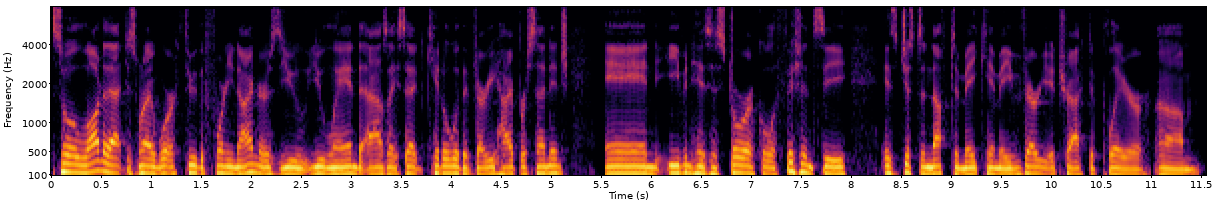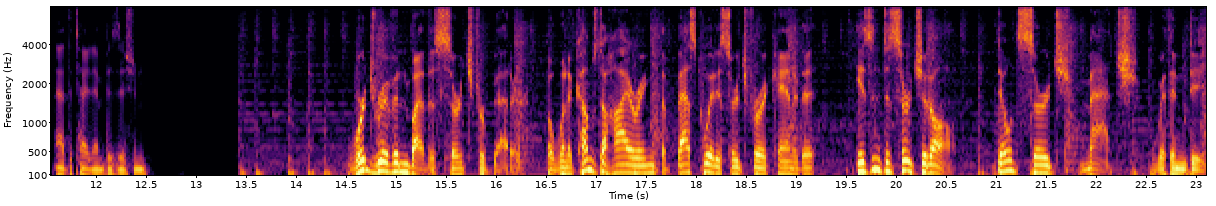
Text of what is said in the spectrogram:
so a lot of that just when I work through the 49ers, you you land as I said Kittle with a very high percentage and even his historical efficiency is just enough to make him a very attractive player um, at the tight end position. We're driven by the search for better. But when it comes to hiring, the best way to search for a candidate isn't to search at all. Don't search match with Indeed.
